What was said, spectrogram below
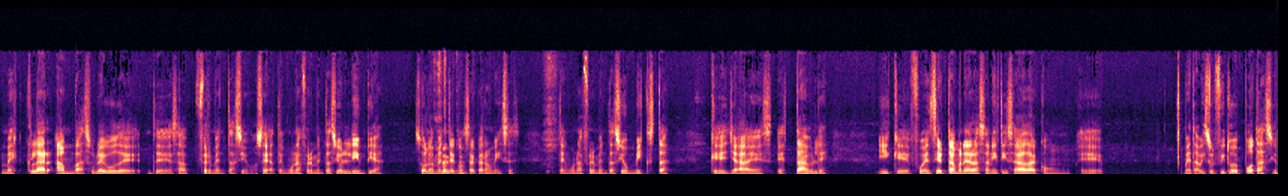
mezclar ambas luego de, esa fermentación. O sea, tengo una fermentación limpia solamente con Saccharomyces. Tengo una fermentación mixta que ya es estable y que fue en cierta manera sanitizada con eh, metabisulfito de potasio.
